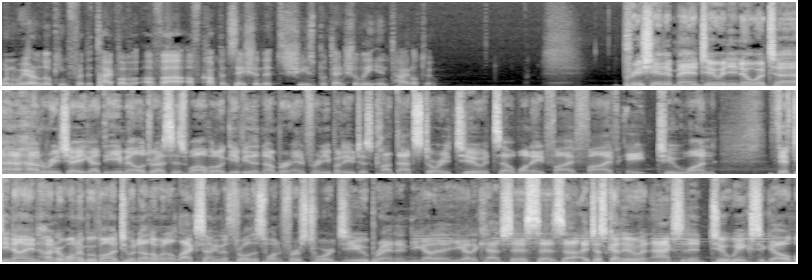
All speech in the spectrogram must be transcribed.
when we are looking for the type of, of, uh, of compensation that she's potentially entitled to. Appreciate it, man, too. And you know what? Uh, how to reach out. You got the email address as well, but I'll give you the number. And for anybody who just caught that story too, it's uh, one eight five five eight two one 5900 want to move on to another one alexa i'm going to throw this one first towards you brandon you gotta you gotta catch this says uh, i just got into an accident two weeks ago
